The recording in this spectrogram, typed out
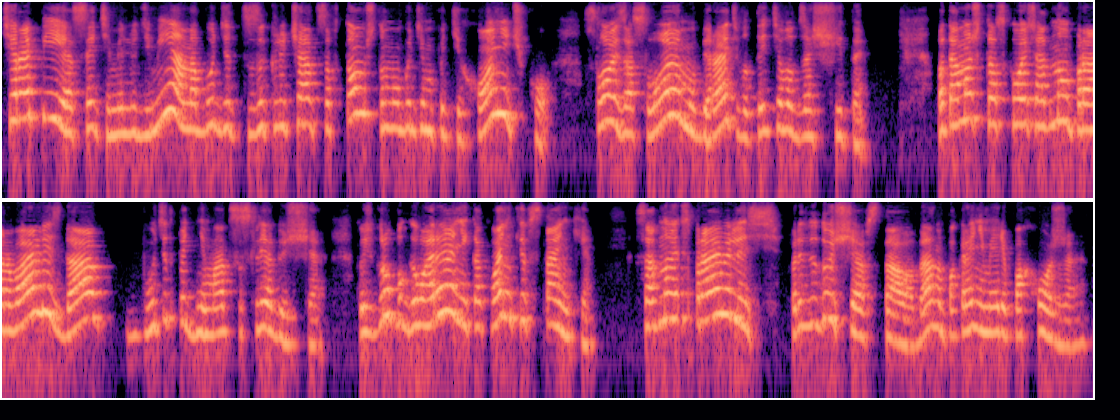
терапия с этими людьми, она будет заключаться в том, что мы будем потихонечку, слой за слоем убирать вот эти вот защиты. Потому что сквозь одну прорвались, да, будет подниматься следующее. То есть, грубо говоря, они как Ваньки-встаньки. С одной справились, предыдущая встала, да, ну, по крайней мере, похожая.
